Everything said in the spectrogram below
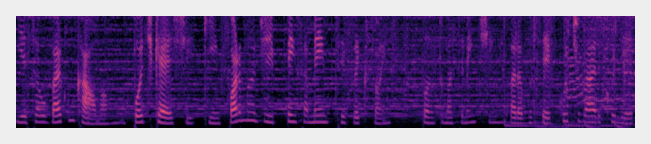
e esse é o Vai com Calma, um podcast que, em forma de pensamentos e reflexões, planta uma sementinha para você cultivar e colher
